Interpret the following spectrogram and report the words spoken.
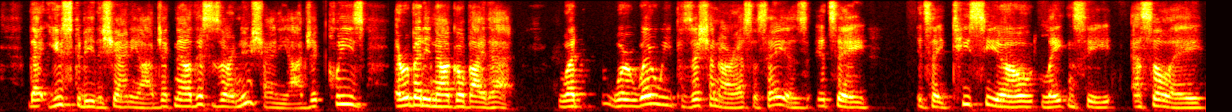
that used to be the shiny object. Now this is our new shiny object. Please, everybody now go buy that. What where where we position our SSA is it's a it's a TCO latency SLA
